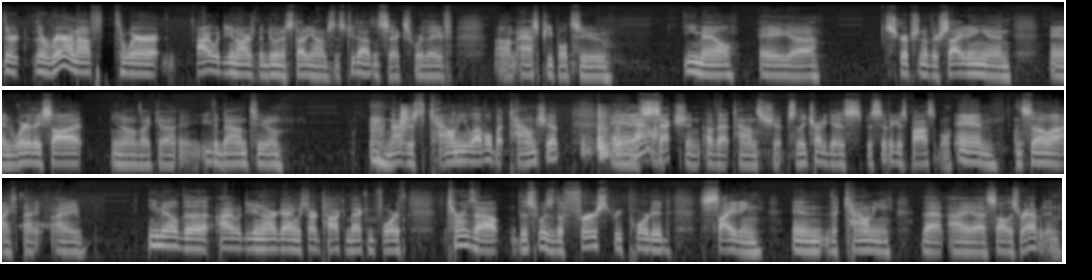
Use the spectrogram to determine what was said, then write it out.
they're they're rare enough to where Iowa DNR has been doing a study on them since 2006, where they've um, asked people to email a uh, description of their sighting and and where they saw it. You know, like uh, even down to not just county level, but township and Yeah. section of that township. So they try to get as specific as possible. And, and so uh, I, I, I emailed the Iowa DNR guy and we started talking back and forth. Turns out this was the first reported sighting in the county that I uh, saw this rabbit in.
